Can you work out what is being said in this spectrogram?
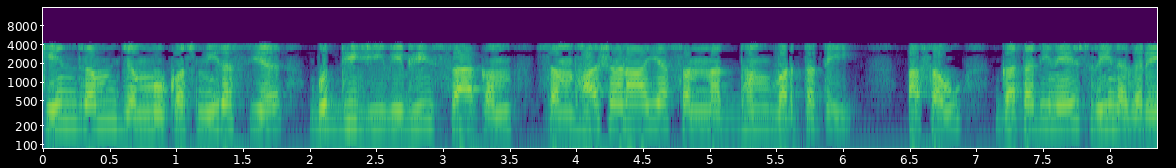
केन्द्रं जम्मूकश्मीरस्य बुद्धिजीविभि साकं सम्भाषणाय सन्नद्धं वर्तते। असौ गतदिने श्रीनगरे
